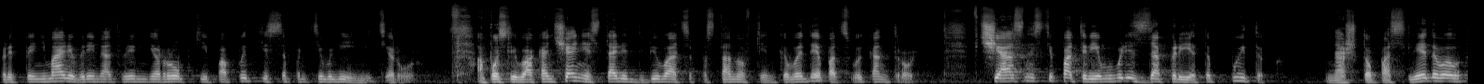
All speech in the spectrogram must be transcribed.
предпринимали время от времени робкие попытки сопротивления террору а после его окончания стали добиваться постановки НКВД под свой контроль. В частности, потребовали запрета пыток, на что последовал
